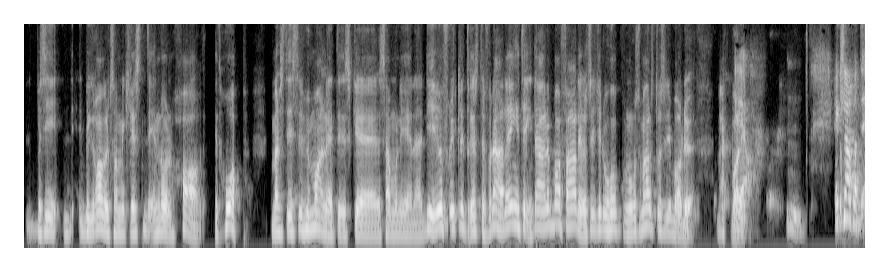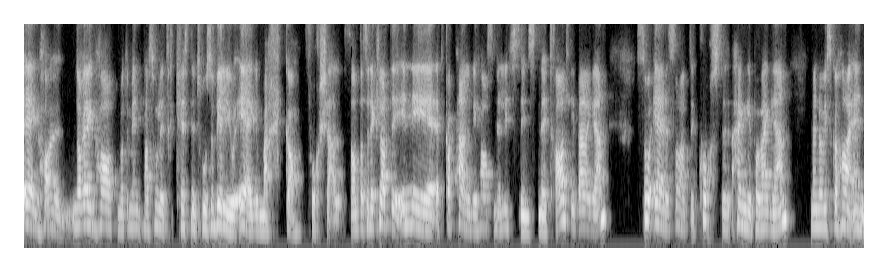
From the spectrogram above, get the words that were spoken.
begravelser med kristent innhold har et håp. Mens disse humanetiske seremoniene de er jo fryktelig triste, for der er det ingenting. Der er det bare ferdig, og så er det ikke håp om noe som helst, og så er de bare døde. Vekk var de. Ja. Mm. Det er klart at jeg har, Når jeg har på en måte min personlige kristne tro, så vil jo jeg merke forskjell. Altså det er klart at Inni et kapell vi har som er livssynsnøytralt i Bergen, så er det sånn at korset henger på veggen. Men når vi skal ha en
